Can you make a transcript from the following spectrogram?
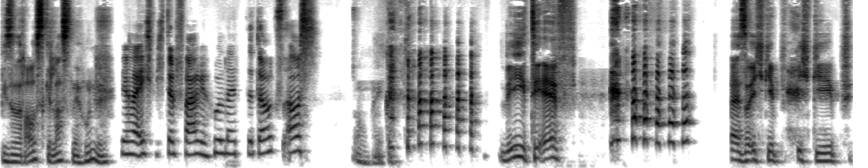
Wieso rausgelassene Hunde? Ja, weil ich mich dann frage, who let the dogs out? Oh mein Gott. WTF. Also ich gebe ich geb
